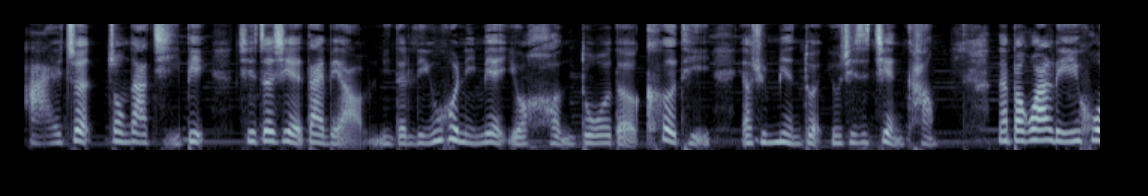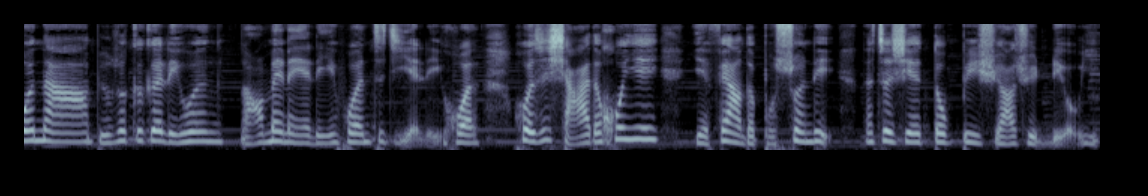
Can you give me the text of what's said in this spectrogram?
癌症、重大疾病，其实这些也代表你的灵魂里面有很多的课题要去面对，尤其是健康。那包括离婚啊，比如说哥哥离婚，然后妹妹也离婚，自己也离婚，或者是小孩的婚姻也非常的不顺利，那这些都必须要去留意。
